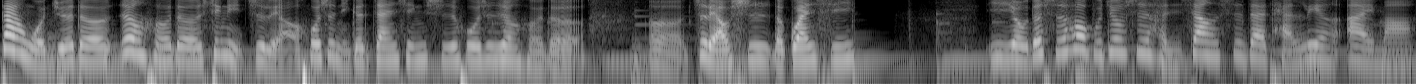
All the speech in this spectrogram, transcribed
但我觉得，任何的心理治疗，或是你跟占星师，或是任何的呃治疗师的关系，有的时候不就是很像是在谈恋爱吗？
